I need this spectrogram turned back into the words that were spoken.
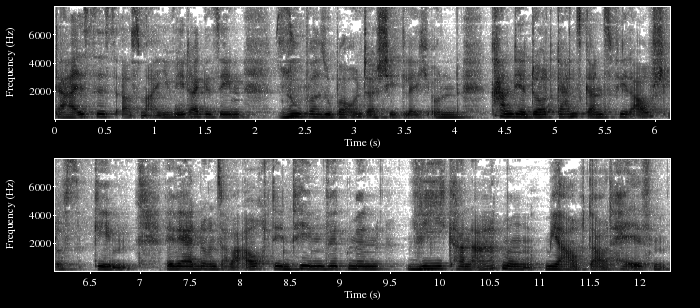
Da ist es aus dem Ayurveda gesehen super, super unterschiedlich und kann dir dort ganz, ganz viel Aufschluss geben. Wir werden uns aber auch den Themen widmen, wie kann Atmung mir auch dort helfen?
